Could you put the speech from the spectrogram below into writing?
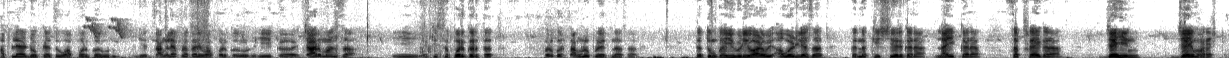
आपल्या डोक्याचा वापर करून म्हणजे चांगल्या प्रकारे वापर करून ही एक चार माणसा ही याची सफर करतात. खरोखर चांगला प्रयत्न असा. तर तुमका ही व्हिडिओ आवड आवडली असतात तर नक्की शेअर करा लाईक करा सबस्क्राईब करा. जय हिंद जय महाराष्ट्र.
